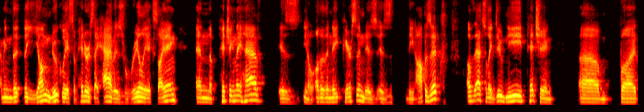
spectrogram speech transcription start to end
I mean, the the young nucleus of hitters they have is really exciting, and the pitching they have is you know other than Nate Pearson is is the opposite of that. So they do need pitching. Um, but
